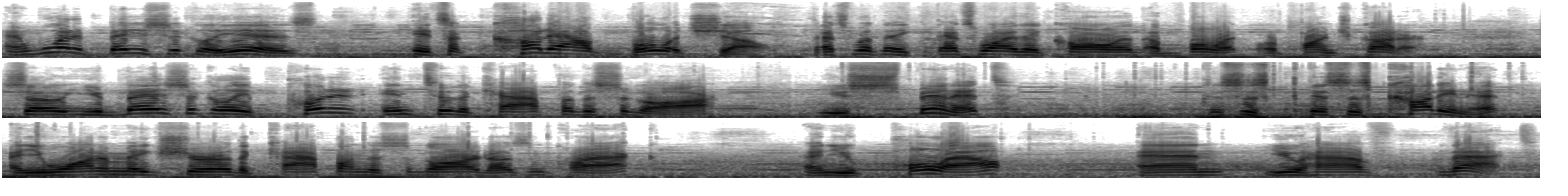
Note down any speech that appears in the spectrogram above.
and what it basically is, it's a cutout bullet shell. That's what they. That's why they call it a bullet or punch cutter. So you basically put it into the cap of the cigar, you spin it. This is this is cutting it, and you want to make sure the cap on the cigar doesn't crack. And you pull out, and you have that.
